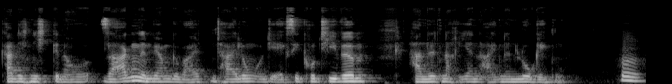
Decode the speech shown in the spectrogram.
kann ich nicht genau sagen, denn wir haben Gewaltenteilung und die Exekutive handelt nach ihren eigenen Logiken. Hm.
